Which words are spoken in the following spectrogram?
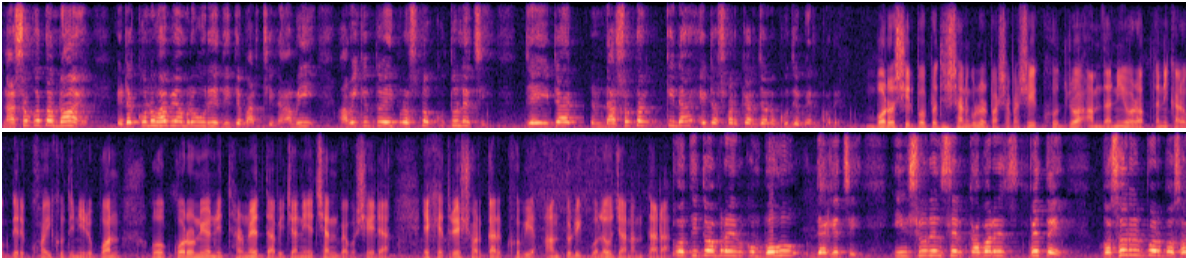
নাশকতা নয় এটা কোনোভাবে আমরা উড়িয়ে দিতে পারছি না। আমি আমি কিন্তু এই প্রশ্ন তুলেছি যে এটা নাশকতা কিনা এটা সরকার যেন খুঁজে বের করে। বড় শিল্প প্রতিষ্ঠানগুলোর পাশাপাশি ক্ষুদ্র আমদানি ও রপ্তানিকারকদের ক্ষয়ক্ষতি নিরূপণ ও করণীয় নির্ধারণের দাবি জানিয়েছেন ব্যবসায়ীরা। এক্ষেত্রে সরকার খুবই আন্তরিক বলেও জানান তারা। অতীত আমরা এরকম বহু দেখেছি। ইন্স্যুরেন্সের কভারেজ পেতে বছরের পর বছর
